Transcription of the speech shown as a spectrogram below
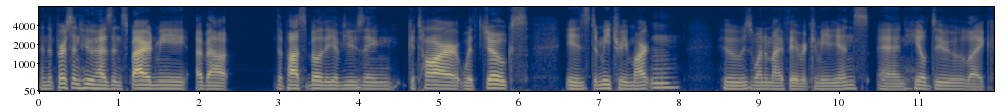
And the person who has inspired me about the possibility of using guitar with jokes is Demetri Martin, who is one of my favorite comedians. And he'll do like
